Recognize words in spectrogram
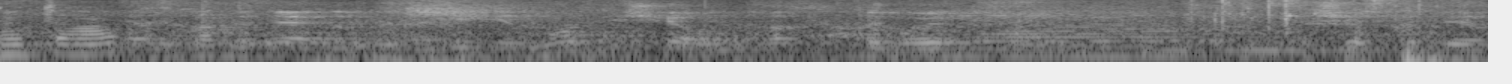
Ну так. Згадуйте, як на Вігін Мод ще от з тобою щось купили.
